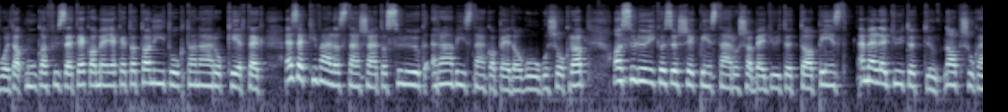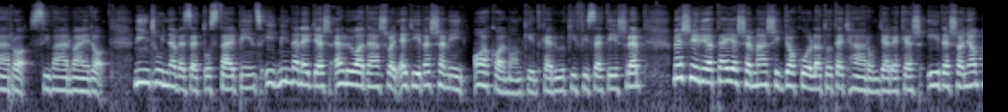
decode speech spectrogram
Voltak munkafüzetek, amelyeket a tanítók, tanárok kértek. Ezek kiválasztását a szülők rábízták a pedagógusokra. A szülői közösség pénztárosa begyűjtötte a pénzt, emellett gyűjtöttünk napsugárra, szivárványra. Nincs úgynevezett osztálypénz, így minden egyes előadás vagy egyéb esemény alkalmanként kerül kifizetésre. Meséli a teljesen másik gyakorlatot egy három gyerekes édesanya,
